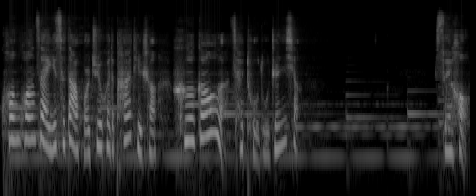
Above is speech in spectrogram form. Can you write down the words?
哐哐在一次大伙聚会的 party 上喝高了，才吐露真相。随后，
